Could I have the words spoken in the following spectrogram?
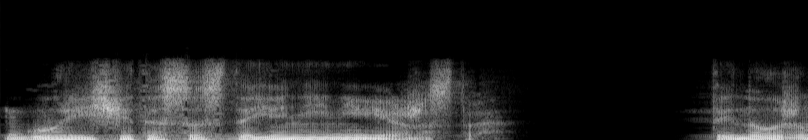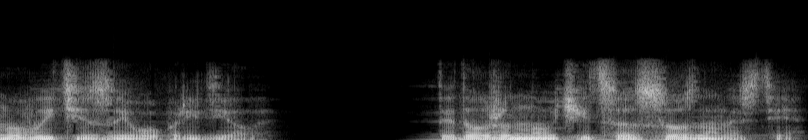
Горечь – это состояние невежества. Ты должен выйти за его пределы. Ты должен научиться осознанности,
